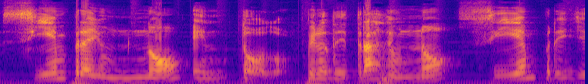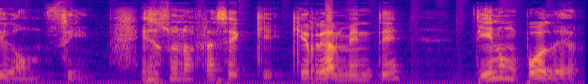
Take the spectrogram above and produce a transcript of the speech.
siempre hay un no en todo, pero detrás de un no siempre llega un sí. Esa es una frase que, que realmente tiene un poder,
